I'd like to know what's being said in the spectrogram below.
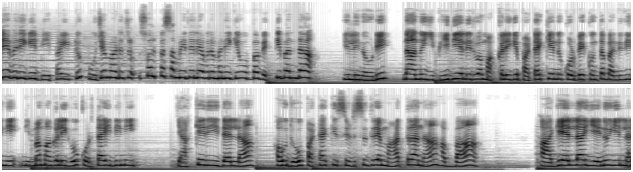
ದೇವರಿಗೆ ದೀಪ ಇಟ್ಟು ಪೂಜೆ ಮಾಡಿದ್ರು. ಸ್ವಲ್ಪ ಸಮಯದಲ್ಲಿ ಅವರ ಮನೆಗೆ ಒಬ್ಬ ವ್ಯಕ್ತಿ ಬಂದ. ಇಲ್ಲಿ ನೋಡಿ, ನಾನು ಈ ಬೀದಿಯಲ್ಲಿರುವ ಮಕ್ಕಳಿಗೆ ಪಟಾಕಿಯನ್ನು ಕೊಡ್ಬೇಕು ಅಂತ ಬಂದಿದ್ದೀನಿ. ನಿಮ್ಮ ಮಗಳಿಗೂ ಕೊಡ್ತಾ ಇದ್ದೀನಿ. ಯಾಕೆ ರೀ ಇದೆಲ್ಲ? ಹೌದು, ಪಟಾಕಿ ಸಿಡಿಸಿದ್ರೆ ಮಾತ್ರನಾ? ಹಬ್ಬ? ಹಾಗೆ ಎಲ್ಲ ಏನೂ ಇಲ್ಲ.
